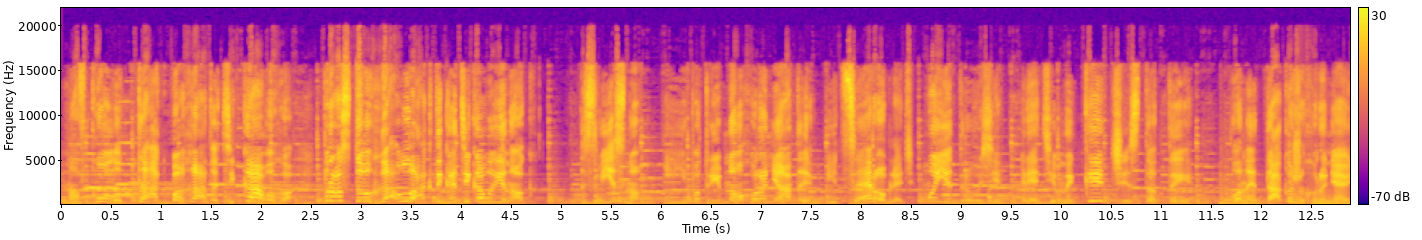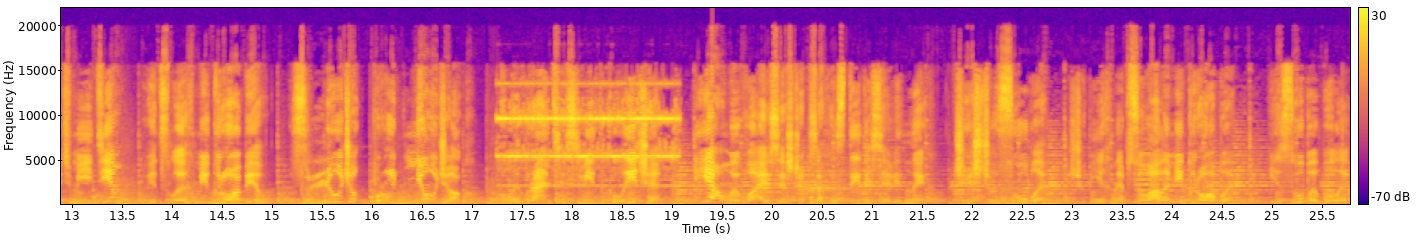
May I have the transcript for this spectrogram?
Навколо так багато цікавого, просто галактика цікавинок. Звісно, її потрібно охороняти, і це роблять мої друзі, рятівники чистоти. Вони також охороняють мій дім від злих мікробів, злючок, бруднючок. Коли вранці світ кличе, я вмиваюся, щоб захиститися від них. Чищу зуби, щоб їх не псували мікроби. І зуби були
